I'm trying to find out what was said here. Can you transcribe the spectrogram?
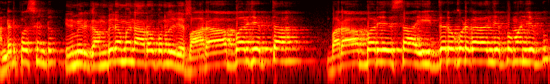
Hundred percent. ఇది మీరు గంభీరమైన ఆరోపణలు చేస్తారు. బరాబర్ చెప్తా. బరాబర్ చేస్తా. ఇద్దరు కూడా కాదని చెప్పమని చెప్పు.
